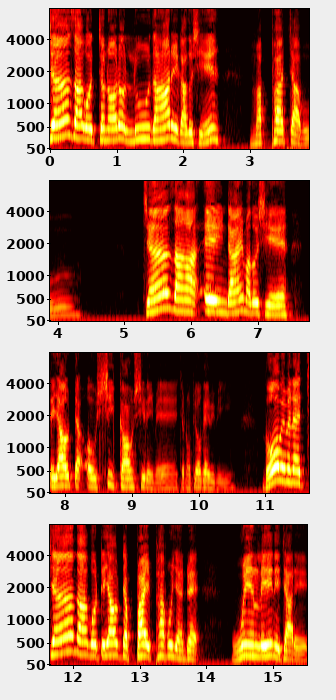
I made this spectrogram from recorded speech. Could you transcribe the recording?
ကျမ်းစာကိုကျွန်တော်တို့လူသားတွေကဆိုရှင်မဖတ်ကြဘူးကျမ်းစာကအိမ်တိုင်းမှာဆိုရှင်တယောက်တအုပ်ရှိကောင်းရှိနေမယ်ကျွန်တော်ပြောခဲ့ပြီးပြီသို့ပေမဲ့ကျမ်းစာကိုတယောက်တစ်ပိုက်ဖတ်ဖို့ရန်အတွက်ဝင်လေးနေကြတယ်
